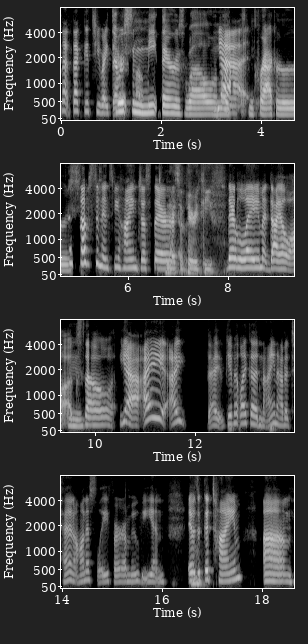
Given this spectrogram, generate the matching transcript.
that that gets you right there. There was some well. meat there as well. And Yeah. Like some The crackers. substance behind just their Nice aperitif. their lame dialogue. Mm. So yeah, I I I give it like a nine out of ten, honestly, for a movie, and it was a good time. Um,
